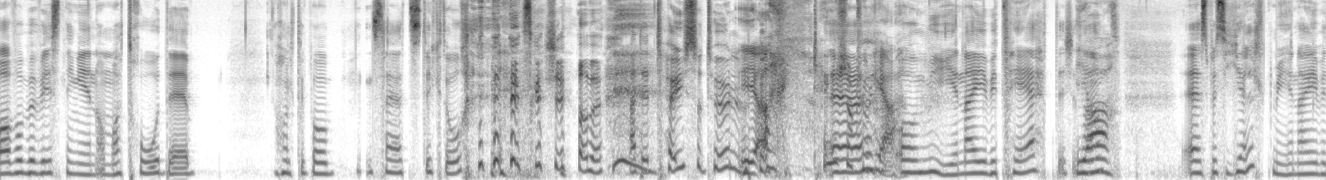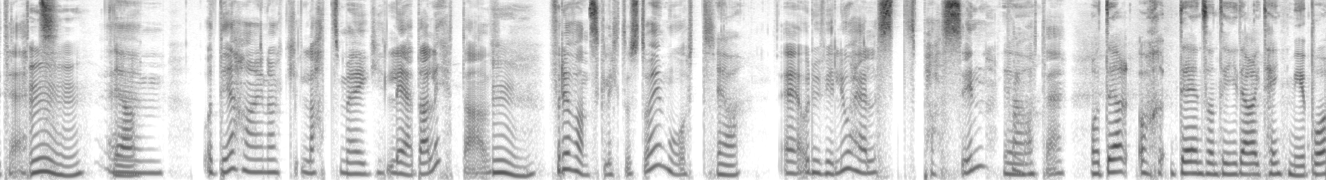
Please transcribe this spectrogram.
overbevisningen om å tro det Holdt jeg på å si et stygt ord? jeg skal ikke gjøre det. At det er tøys og tull. ja. Tøys og tull, ja. Eh, og mye naivitet, ikke sant? Ja. spesielt mye naivitet. Mm. Ja. um, og det har jeg nok latt meg lede litt av. Mm. For det er vanskelig å stå imot. ja. Eh, og du vil jo helst passe inn, på en måte. Og der, or, det er en sånn ting der har jeg tenkt mye på.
